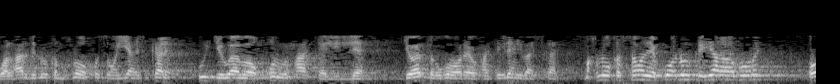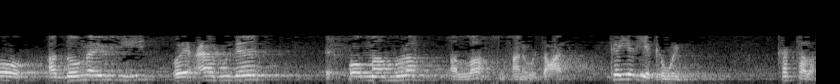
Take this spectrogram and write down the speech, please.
والأرض دولك مخلوق خصوصا يا إسكالة والجواب وقل وحاتر لله. جوابت أقوه وحاتر إلهي بأسكالة مخلوق السماوات يقول دولك يا أبوري oo adooma ay yihiin oo caabudaan oo maamula Allah subhanahu wa ta'ala ka yar iyo ka weyn ka tala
